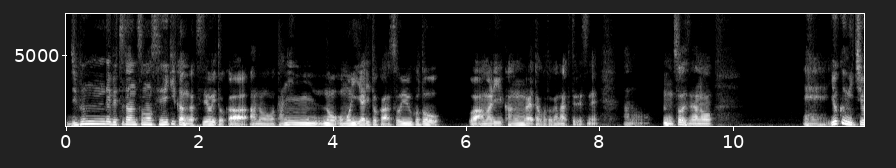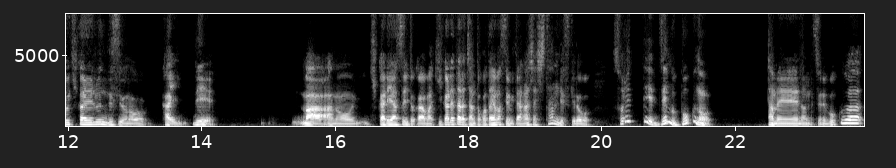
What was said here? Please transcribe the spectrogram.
自分で別段その正義感が強いとか、あの、他人の思いやりとか、そういうことはあまり考えたことがなくてですね、あの、うん、そうですね、あの、えーよく道を聞かれるんですよの回で、まあ、あの、聞かれやすいとか、まあ、聞かれたらちゃんと答えますよみたいな話はしたんですけど、それって全部僕のためなんですよね。僕は、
